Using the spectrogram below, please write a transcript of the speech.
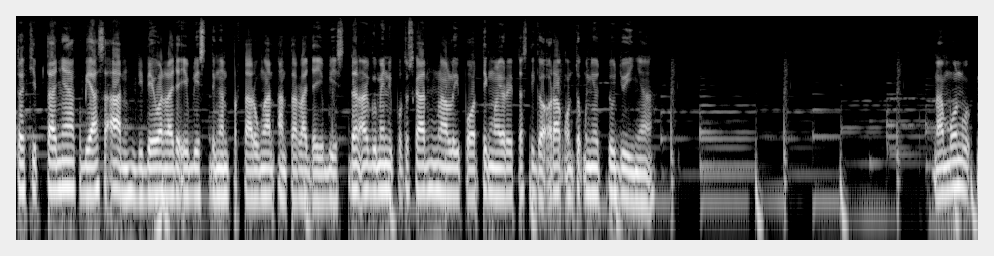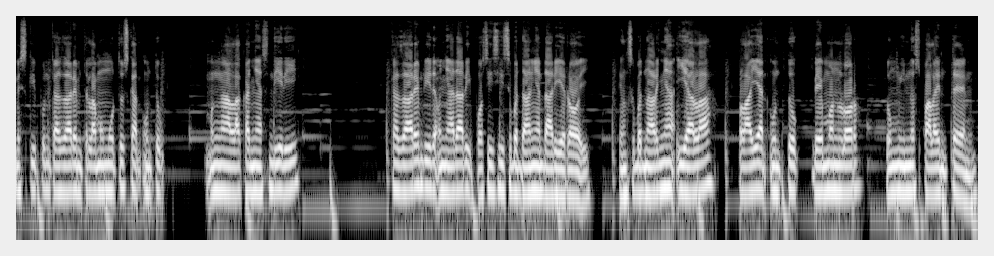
terciptanya kebiasaan di Dewan Raja Iblis dengan pertarungan antar Raja Iblis, dan argumen diputuskan melalui voting mayoritas tiga orang untuk menyetujuinya. Namun meskipun Kazarim telah memutuskan untuk mengalahkannya sendiri, Kazarim tidak menyadari posisi sebenarnya dari Roy, yang sebenarnya ialah pelayan untuk Demon Lord Luminous Valentine.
